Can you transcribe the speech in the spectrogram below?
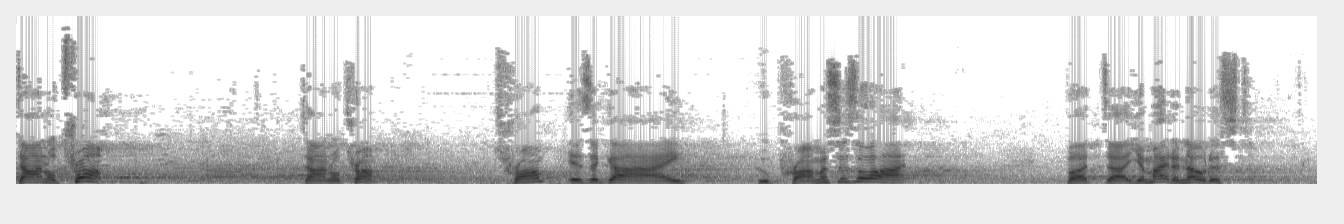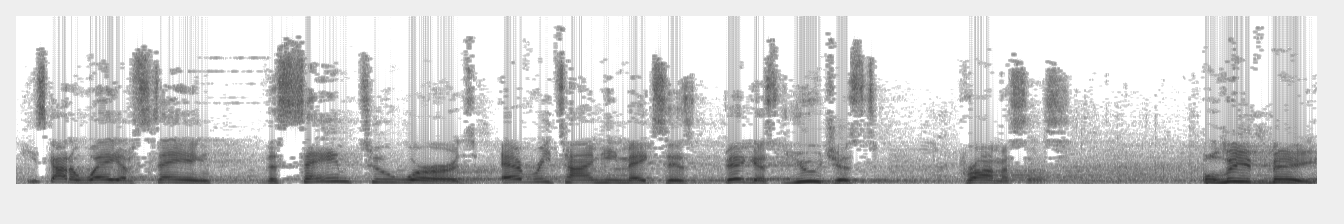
Donald Trump. Donald Trump. Trump is a guy who promises a lot, but uh, you might have noticed he's got a way of saying the same two words every time he makes his biggest, hugest promises. Believe me.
